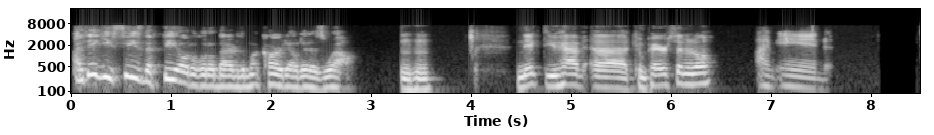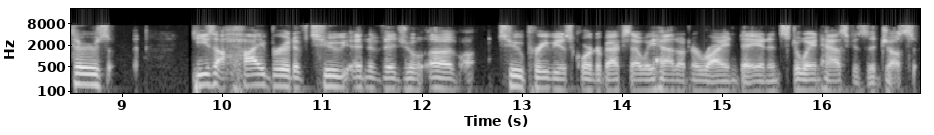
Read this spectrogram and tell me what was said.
I think he sees the field a little better than what Cardale did as well. Mm-hmm. Nick, do you have a comparison at all? I mean, there's he's a hybrid of two individual of two previous quarterbacks that we had under Ryan Day, and it's Dwayne Haskins and Justin.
